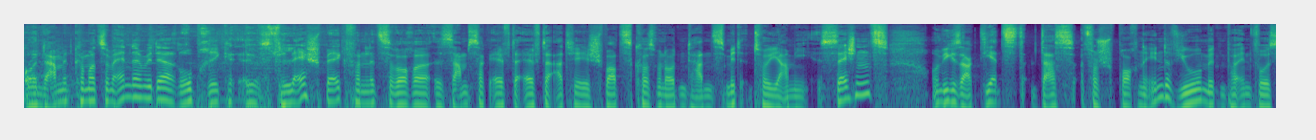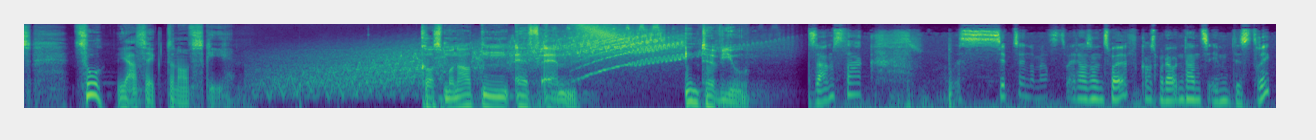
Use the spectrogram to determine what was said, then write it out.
Und damit kommen wir zum Ende mit der Rubrik äh, Flashback von letzter Woche, Samstag, 11.11. AT Schwarz Kosmonautentanz mit Toyami Sessions. Und wie gesagt, jetzt das versprochene Interview mit ein paar Infos zu Jacek Donowski. Kosmonauten FM Interview. Samstag, 17. März 2012, Kosmonautentanz im Distrikt.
